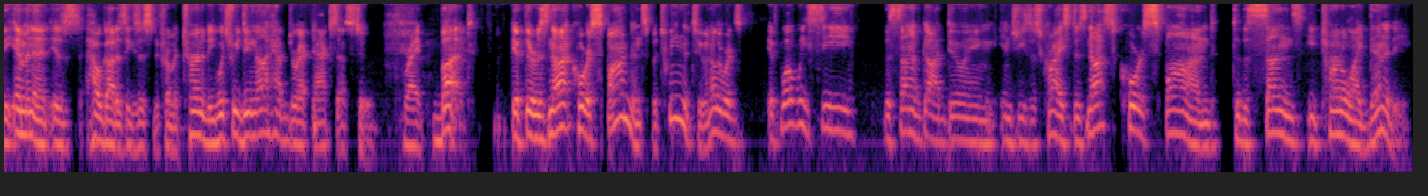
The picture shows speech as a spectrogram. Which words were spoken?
the immanent is how God has existed from eternity, which we do not have direct access to. Right. But if there is not correspondence between the two, in other words, if what we see the Son of God doing in Jesus Christ does not correspond to the Son's eternal identity,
